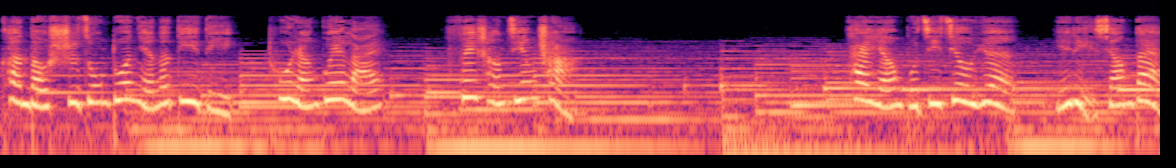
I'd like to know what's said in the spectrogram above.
看到失踪多年的弟弟突然归来，非常惊诧。太阳不计旧怨，以礼相待，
